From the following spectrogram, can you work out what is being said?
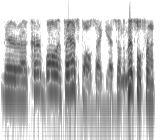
their uh, curveball and fastballs, I guess, on the missile front.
